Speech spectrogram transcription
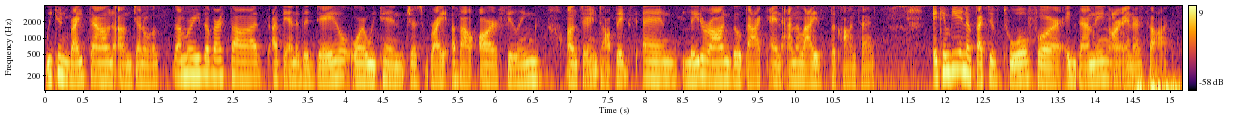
we can write down um, general summaries of our thoughts at the end of the day, or we can just write about our feelings on certain topics and later on go back and analyze the content. It can be an effective tool for examining our inner thoughts.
